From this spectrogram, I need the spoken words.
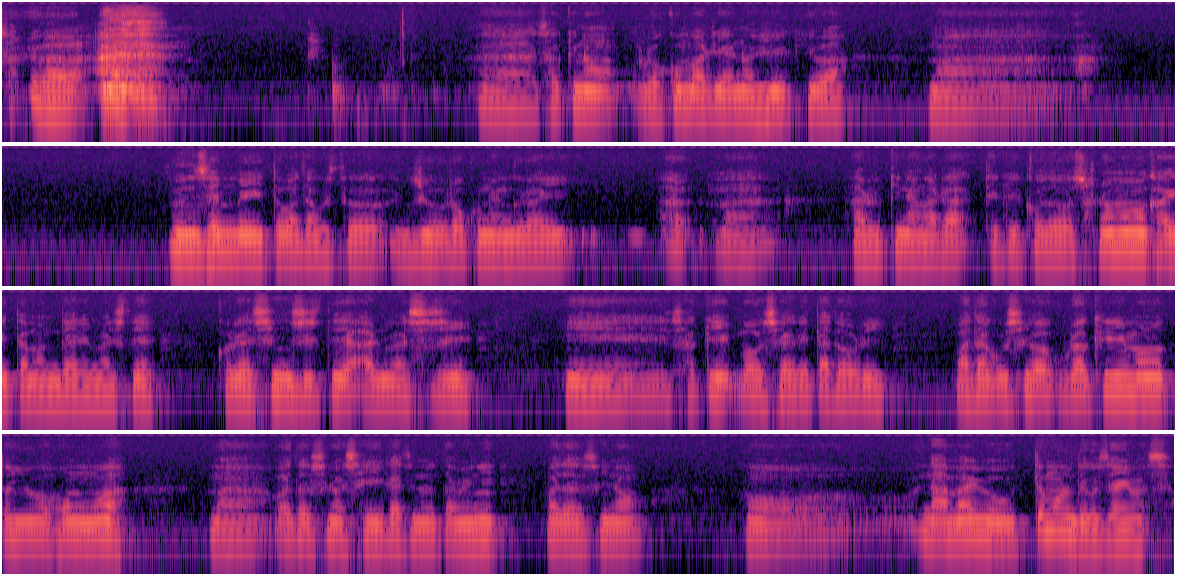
それはさっきのロコマリアの悲劇はまあ文鮮明と私と16年ぐらいあ、まあ、歩きながら敵ことをそのまま書いたものでありましてこれは真実でありますし、えー、さっき申し上げた通り「私は裏切り者」という本は、まあ、私の生活のために私の名前を売ったものでございます。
